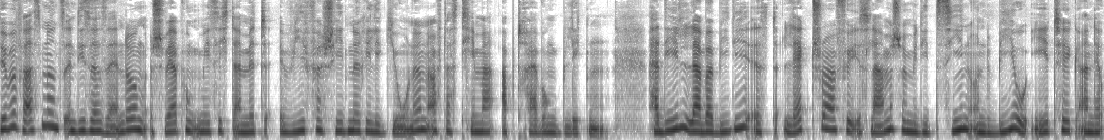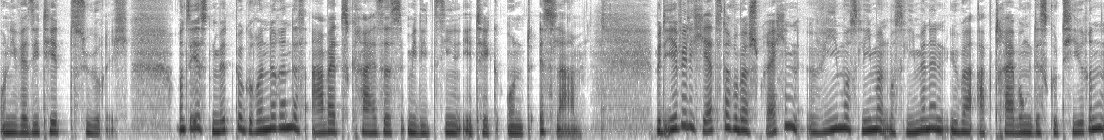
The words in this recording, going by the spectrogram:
wir befassen uns in dieser Sendung schwerpunktmäßig damit, wie verschiedene Religionen auf das Thema Abtreibung blicken. Hadil Lababidi ist Lecturer für islamische Medizin und Bioethik an der Universität Zürich. Und sie ist Mitbegründerin des Arbeitskreises Medizin, Ethik und Islam. Mit ihr will ich jetzt darüber sprechen, wie Muslime und Musliminnen über Abtreibung diskutieren,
